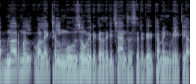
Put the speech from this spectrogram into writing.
அப்நார்மல் வலைட்டல் மூவ்ஸும் இருக்கிறதுக்கு சான்சஸ் இருக்குது கம்மிங் வீக்கில்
